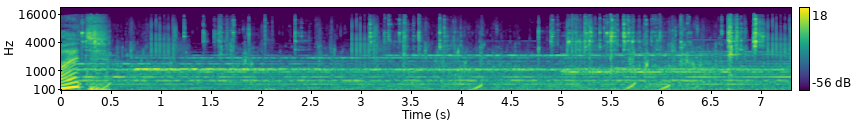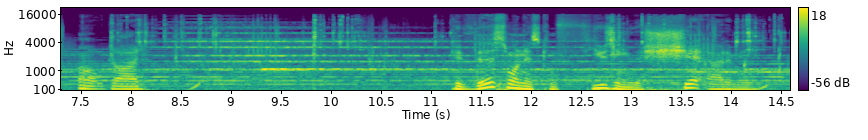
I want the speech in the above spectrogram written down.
What? Oh god. Okay, this one is confusing the shit out of me.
